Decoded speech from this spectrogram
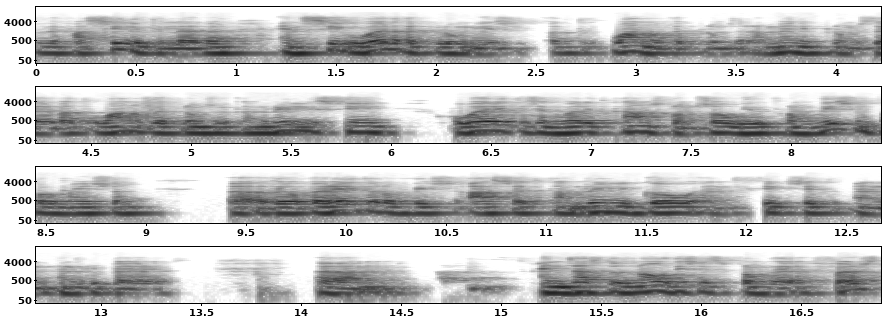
the facility level and see where the plume is. One of the plumes, there are many plumes there, but one of the plumes we can really see where it is and where it comes from. So with, from this information, uh, the operator of this asset can really go and fix it and, and repair it. Um, and just to know, this is from the first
